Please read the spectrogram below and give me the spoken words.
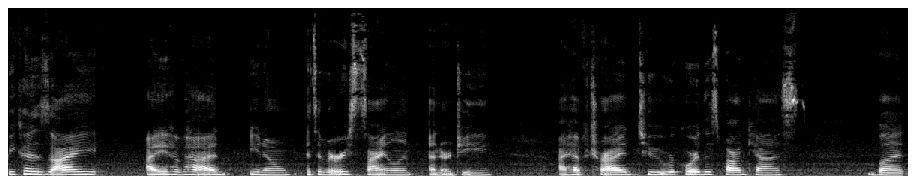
because I I have had, you know, it's a very silent energy I have tried to record this podcast, but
